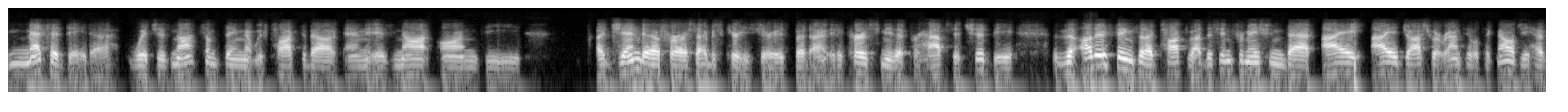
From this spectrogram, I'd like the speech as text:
metadata, which is not something that we've talked about and is not on the agenda for our cybersecurity series, but uh, it occurs to me that perhaps it should be. The other things that I've talked about, this information that I, I, Joshua at Roundtable Technology, have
